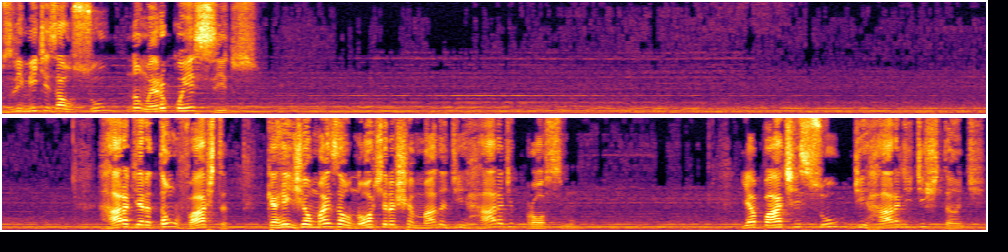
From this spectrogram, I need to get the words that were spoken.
Os limites ao sul não eram conhecidos. Harad era tão vasta que a região mais ao norte era chamada de Harad Próximo e a parte sul de Harad Distante.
